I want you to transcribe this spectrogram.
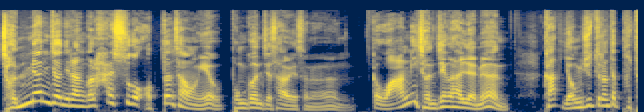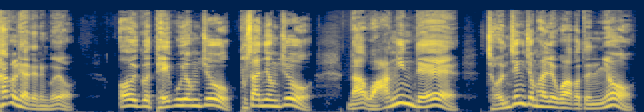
전면전이라는 걸 할 수가 없던 상황이에요. 봉건제 사회에서는. 그러니까 왕이 전쟁을 하려면 각 영주들한테 부탁을 해야 되는 거예요. 어, 이거 대구 영주, 부산 영주, 나 왕인데 전쟁 좀 하려고 하거든요.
